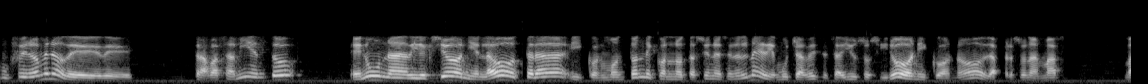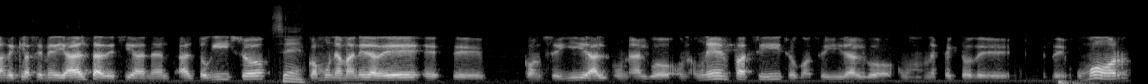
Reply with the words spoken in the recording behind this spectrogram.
un fenómeno de, de trasvasamiento en una dirección y en la otra, y con un montón de connotaciones en el medio. Muchas veces hay usos irónicos, ¿no? Las personas más, más de clase media alta decían al- alto guiso, Sí. como una manera de este, conseguir algo, algo un, un énfasis o conseguir algo un efecto de, de humor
